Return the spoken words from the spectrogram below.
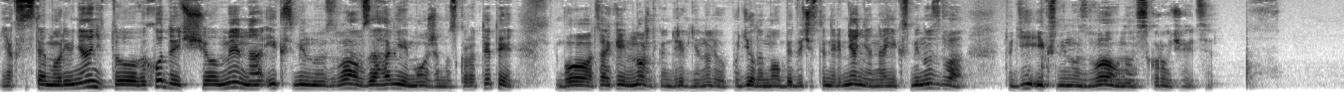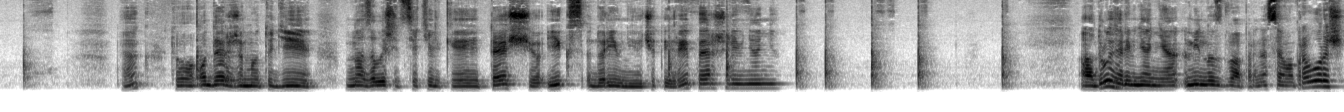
як систему рівнянь, то виходить, що ми на х-2 взагалі можемо скоротити, бо такий множник дорівнює нулю. Поділимо обидві частини рівняння на х-2. Тоді х-2 у нас скорочується. Так, то одержимо тоді, у нас залишиться тільки те, що х дорівнює 4 перше рівняння. А друге рівняння мінус 2 перенесемо праворуч,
